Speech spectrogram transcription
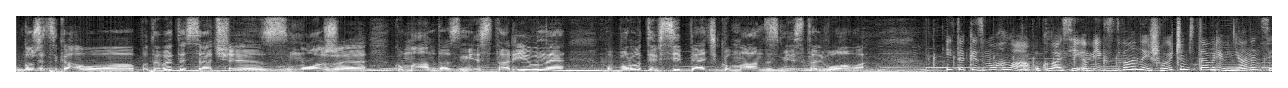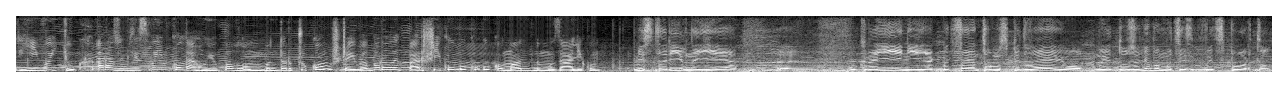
Дуже цікаво подивитися, чи зможе команда з міста Рівне побороти всі п'ять команд з міста Львова. І таки змогла. У класі МХ2 найшвидшим став рівнянин Сергій Войтюк. А разом зі своїм колегою Павлом Бондарчуком ще й вибороли перший кубок у командному заліку. Місто Рівне є е, в Україні якби центром спідвею. Ми дуже любимо цей вид спорту.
